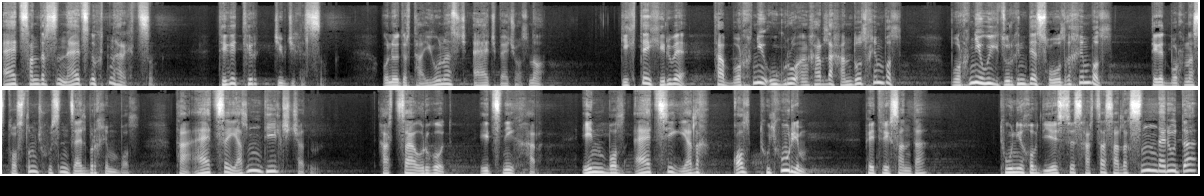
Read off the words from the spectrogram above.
айд сандарсан найз нөхд нь харагдсан. Тэгээд тэр живж эхэлсэн. Өнөөдөр та юунаас ч айж байж болно. Гэхдээ хэрвээ та Бурхны үг рүү анхаарлаа хандуулах юм бол Бурхны үгийг зүрхэндээ суулгах юм бол тэгэд Бурханаас тусламж хүсэн залбирах юм бол та айдсаа ялан дийлж чадна. Харцаа өргөөд эзнийг хар. Энэ бол айдсыг ялах гол түлхүүр юм. Петрийг санда түүний хувьд Есүс харцаа салгасан даруйда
